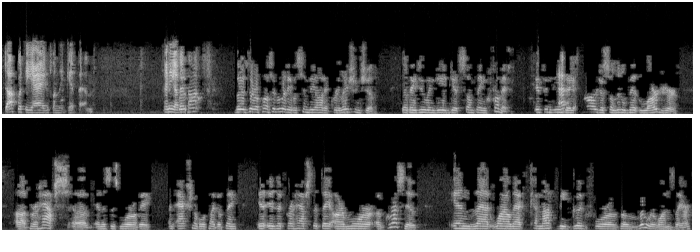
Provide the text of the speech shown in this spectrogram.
stuck with the eggs when they get them. Any other but, thoughts? But is there a possibility of a symbiotic relationship that they do indeed get something from it? If indeed they are just a little bit larger, uh, perhaps, uh, and this is more of a an actionable type of thing, is, it perhaps that they are more aggressive in that while that cannot be good for the littler ones there,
